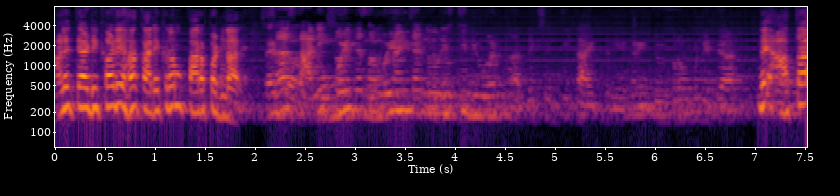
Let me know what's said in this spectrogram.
आणि त्या ठिकाणी हा कार्यक्रम पार पडणार आहे. नाही आता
